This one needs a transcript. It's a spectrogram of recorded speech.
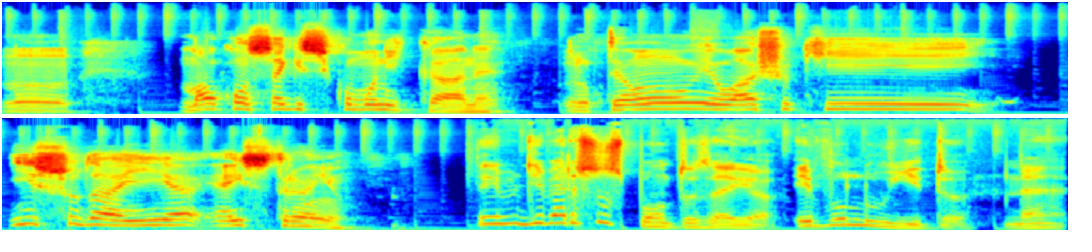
não, mal consegue se comunicar, né? Então eu acho que isso daí é, é estranho. Tem diversos pontos aí, ó. Evoluído, né?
